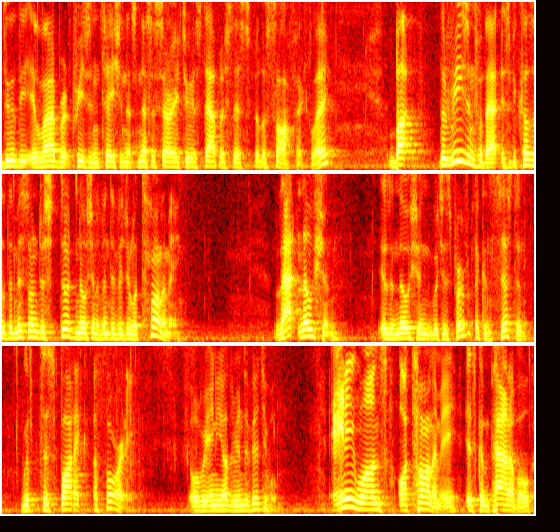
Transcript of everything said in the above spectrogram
do the elaborate presentation that's necessary to establish this philosophically, but the reason for that is because of the misunderstood notion of individual autonomy. That notion is a notion which is perfectly consistent with despotic authority over any other individual anyone's autonomy is compatible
